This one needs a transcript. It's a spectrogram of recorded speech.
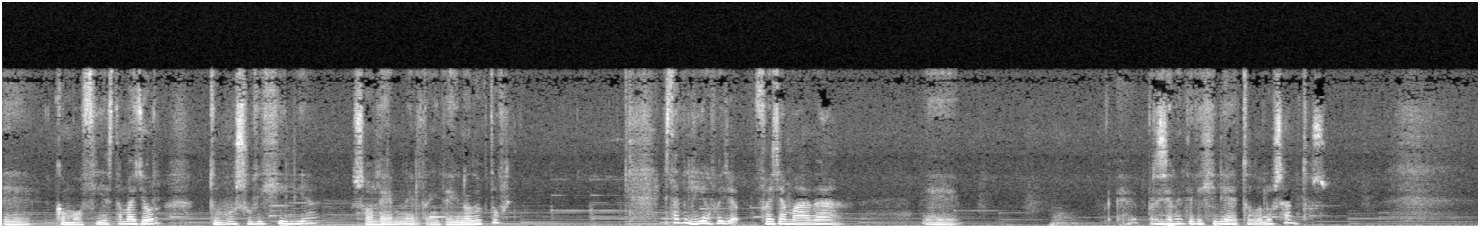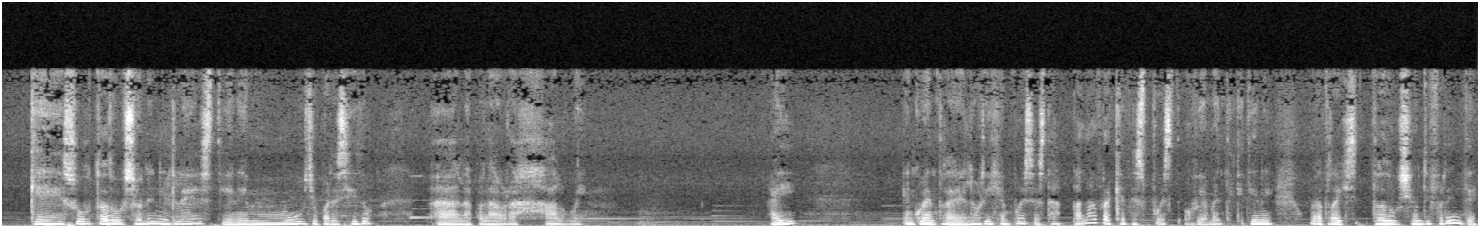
eh, como fiesta mayor tuvo su vigilia solemne el 31 de octubre. Esta vigilia fue, fue llamada eh, eh, precisamente vigilia de todos los santos, que su traducción en inglés tiene mucho parecido a la palabra Halloween. Ahí encuentra el origen, pues, esta palabra que después, obviamente, que tiene una traducción diferente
